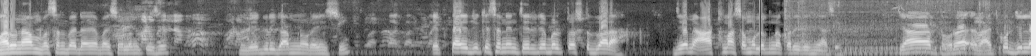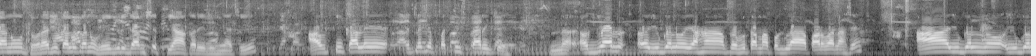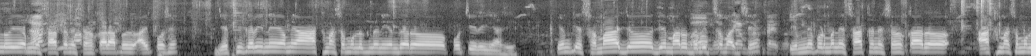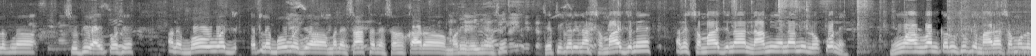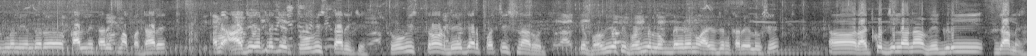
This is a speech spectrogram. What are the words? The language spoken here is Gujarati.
મારું નામ વસંતભાઈ ડાયાભાઈ સોલંકી છે. વેગડી ગામનો રહીશ છું. Ekta education and charitable trust દ્વારા જે અમે આઠમા સમૂહ લગ્ન કરી રહ્યા છીએ, ત્યાં ધોરા રાજકોટ જિલ્લાનું ધોરાજી તાલુકાનું વેગડી ગામ છે, ત્યાં કરી રહ્યા છીએ. આવતીકાલે એટલે કે પચીસ તારીખે અગિયાર યુગલો યહાં પ્રભુતામાં પગલાં પાડવાના છે. આ યુગલનો, યુગલોએ અમને સાથ અને સહકાર આપ્યો આપ્યો છે. જેથી કરીને અમે આ આઠમા સમૂહ લગ્નની અંદર પહોંચી રહ્યા છીએ. કેમ કે સમાજ જે મારો દલિત સમાજ છે એમને પણ મને સાથ અને સહકાર આઠમા સમૂહ લગ્ન સુધી આપ્યો છે. અને બહુ જ એટલે બહુ જ મને સાથ અને સહકાર મળી રહ્યો છે. જેથી કરીને આ સમાજને અને સમાજના નામી અનામી લોકોને હું આહ્વાન કરું છું કે મારા સમૂહ લગ્નની અંદર કાલની તારીખમાં પધારે. અને આજે એટલે કે ચોવીસ તારીખે, ચોવીસ ત્રણ બે હજાર પચીસના રોજ કે ભવ્યથી ભવ્ય લોક આયોજન કરેલું છે રાજકોટ જિલ્લાના વેગડી ગામે.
